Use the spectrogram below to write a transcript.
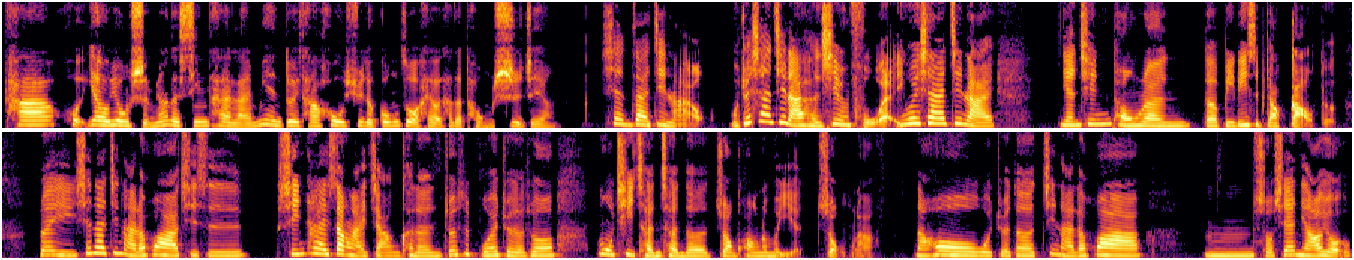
他会要用什么样的心态来面对他后续的工作，还有他的同事？这样，现在进来哦，我觉得现在进来很幸福诶，因为现在进来年轻同仁的比例是比较高的。所以现在进来的话，其实心态上来讲，可能就是不会觉得说暮气沉沉的状况那么严重啦。然后我觉得进来的话，嗯，首先你要有，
